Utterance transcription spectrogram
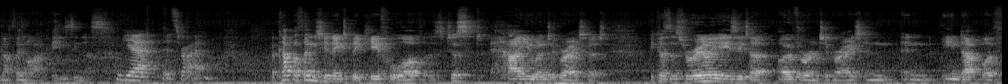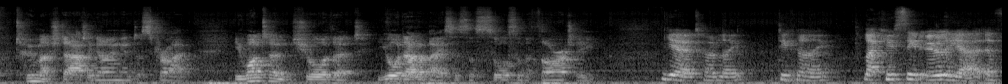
nothing like easiness. Yeah, that's right. A couple of things you need to be careful of is just how you integrate it because it's really easy to over integrate and, and end up with too much data going into Stripe. You want to ensure that your database is the source of authority. Yeah, totally. Definitely. Like you said earlier, if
